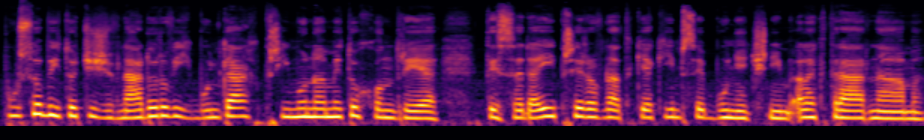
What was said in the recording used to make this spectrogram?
Působí totiž v nádorových buňkách přímo na mitochondrie. Ty se dají přirovnat k jakýmsi buněčným elektrárnám.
